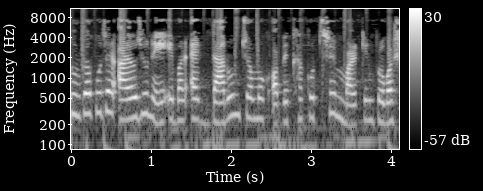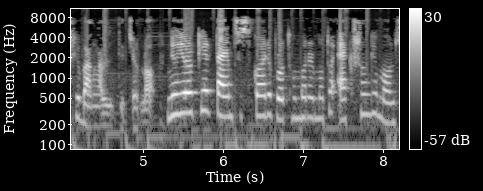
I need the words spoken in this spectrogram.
দুর্গাপূজার আয়োজনে এবার এক দারুণ চমক অপেক্ষা করছে মার্কিন প্রবাসী বাঙালিদের জন্য। নিউ ইয়র্কের টাইমস স্কোয়ারে প্রথমবারের মতো একসঙ্গে মঞ্চ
